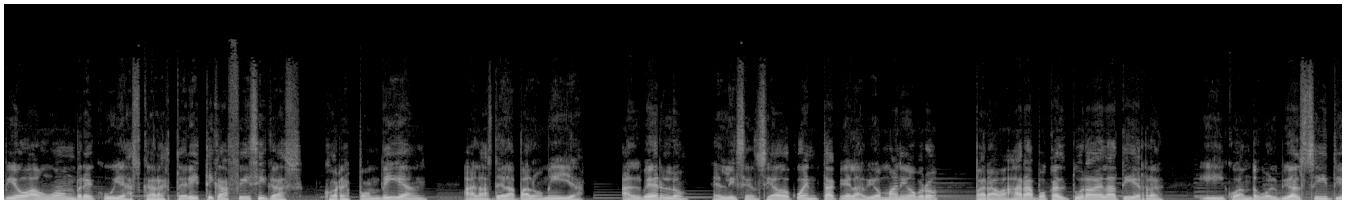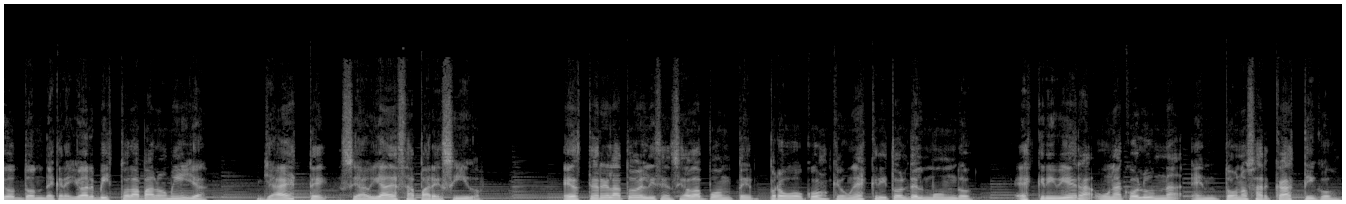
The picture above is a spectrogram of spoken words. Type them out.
vio a un hombre cuyas características físicas correspondían a las de la palomilla. Al verlo, el licenciado cuenta que el avión maniobró para bajar a poca altura de la tierra y cuando volvió al sitio donde creyó haber visto la palomilla, ya éste se había desaparecido. Este relato del licenciado Aponte provocó que un escritor del mundo escribiera una columna en tono sarcástico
